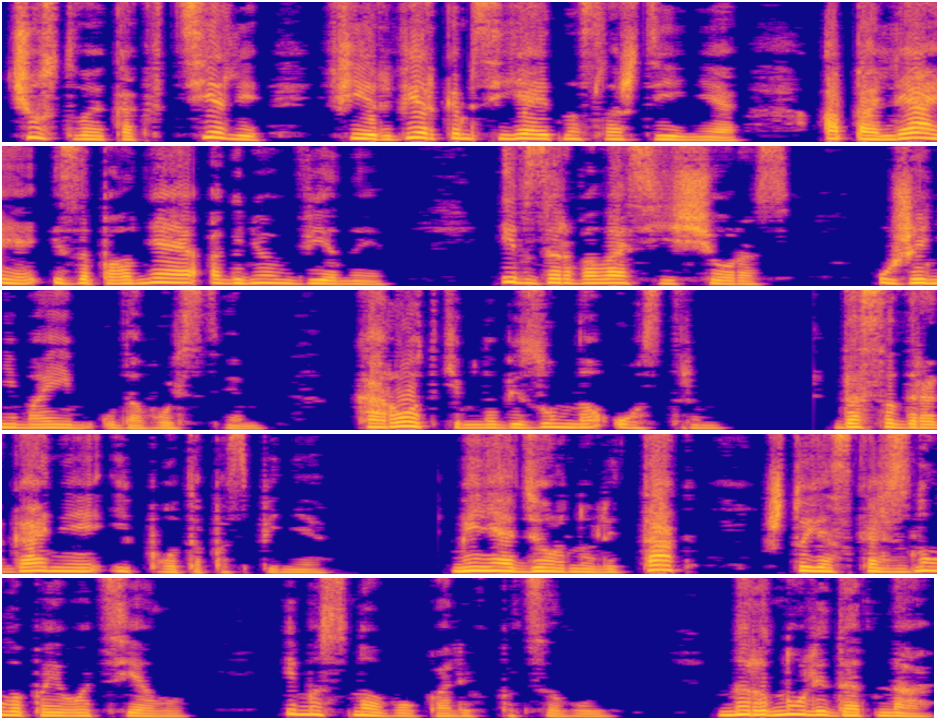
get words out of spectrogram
чувствуя, как в теле фейерверком сияет наслаждение, опаляя и заполняя огнем вены. И взорвалась еще раз, уже не моим удовольствием, коротким, но безумно острым, до содрогания и пота по спине. Меня дернули так, что я скользнула по его телу, и мы снова упали в поцелуй. Нырнули до дна,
